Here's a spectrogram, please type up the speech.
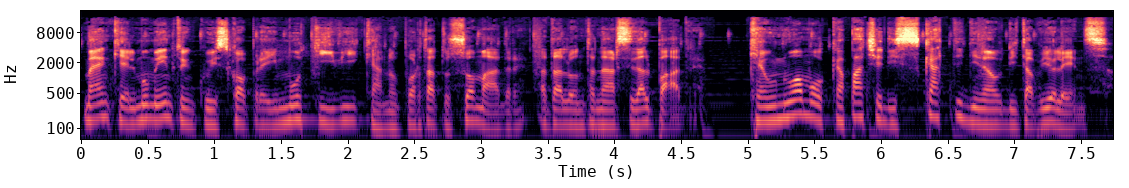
ma è anche il momento in cui scopre i motivi che hanno portato sua madre ad allontanarsi dal padre che è un uomo capace di scatti di inaudita violenza.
